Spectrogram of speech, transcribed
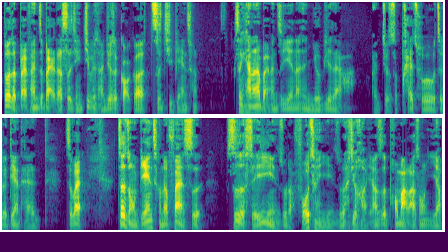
做的百分之百的事情，基本上就是搞个子级编程，剩下的那百分之一那是牛逼的哈，呃，就是排除这个电台之外，这种编程的范式。是谁引入的？佛城引入的，就好像是跑马拉松一样，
